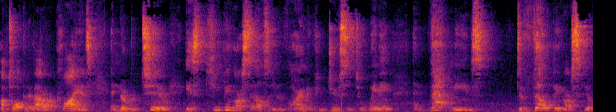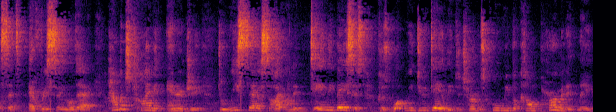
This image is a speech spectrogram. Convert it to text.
I'm talking about our clients. And number two is keeping ourselves in an environment conducive to winning, and that means developing our skill sets every single day. How much time and energy do we set aside on a daily basis? Because what we do daily determines who we become permanently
